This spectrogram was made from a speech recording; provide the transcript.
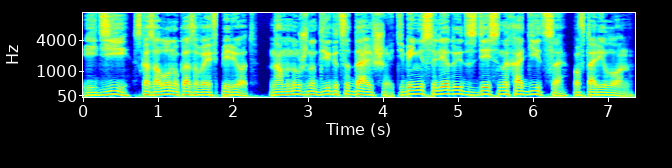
«Иди», — сказал он, указывая вперед. «Нам нужно двигаться дальше. Тебе не следует здесь находиться», — повторил он.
